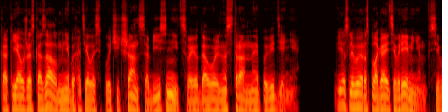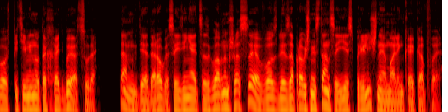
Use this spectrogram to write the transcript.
как я уже сказал, мне бы хотелось получить шанс объяснить свое довольно странное поведение. Если вы располагаете временем, всего в пяти минутах ходьбы отсюда, там, где дорога соединяется с главным шоссе, возле заправочной станции есть приличное маленькое кафе.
